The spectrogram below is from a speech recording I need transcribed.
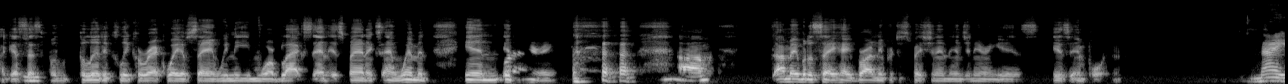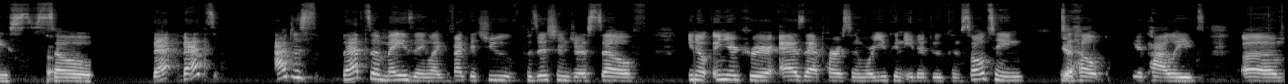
I guess that's a politically correct way of saying we need more blacks and Hispanics and women in engineering. Mm-hmm. um, I'm able to say, hey, broadening participation in engineering is is important. Nice. So, so that that's I just that's amazing. Like the fact that you've positioned yourself, you know, in your career as that person where you can either do consulting to help your colleagues, um,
